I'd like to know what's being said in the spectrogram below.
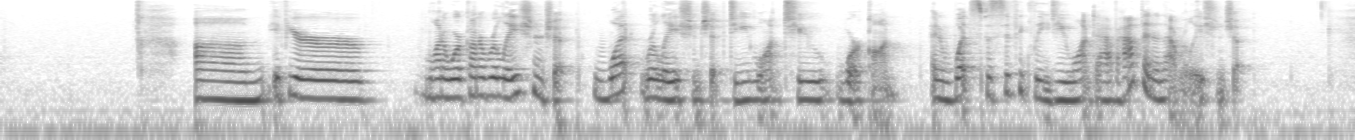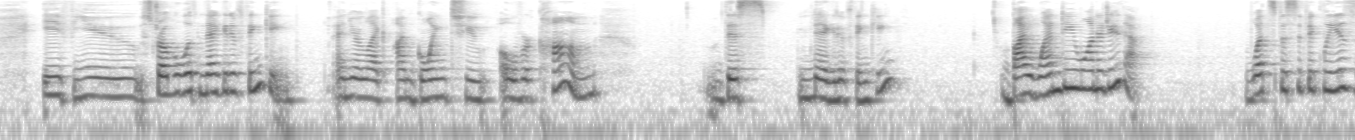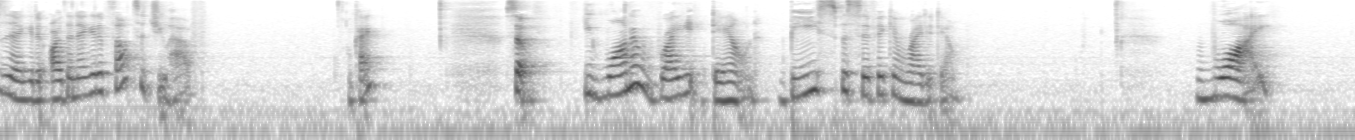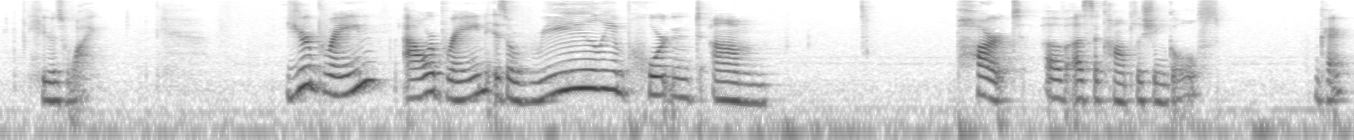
Um, if you're want to work on a relationship, what relationship do you want to work on? And what specifically do you want to have happen in that relationship? If you struggle with negative thinking and you're like, I'm going to overcome this negative thinking, by when do you want to do that? What specifically is negative are the negative thoughts that you have? Okay? So, you want to write it down. Be specific and write it down. Why? Here's why. Your brain, our brain, is a really important um, part of us accomplishing goals. Okay?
